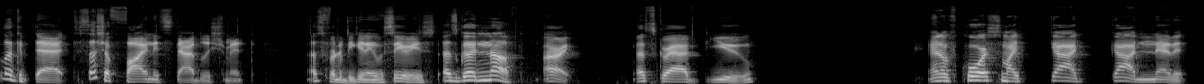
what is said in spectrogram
Look at that. Such a fine establishment. That's for the beginning of a series. That's good enough. All right. Let's grab you. And of course, my god, god nebbit.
